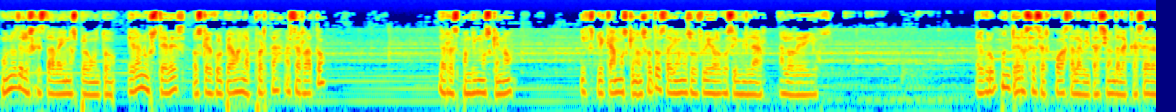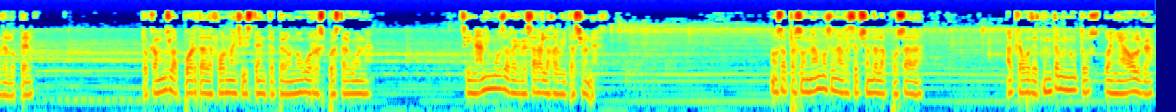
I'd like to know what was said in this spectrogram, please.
Uno de los que estaba ahí nos preguntó, ¿eran ustedes los que golpeaban la puerta hace rato? Le respondimos que no, y explicamos que nosotros habíamos sufrido algo similar a lo de ellos. El grupo entero se acercó hasta la habitación de la casera del hotel. Tocamos la puerta de forma insistente, pero no hubo respuesta alguna, sin ánimos de regresar a las habitaciones. Nos apersonamos en la recepción de la posada. Al cabo de 30 minutos, doña Olga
